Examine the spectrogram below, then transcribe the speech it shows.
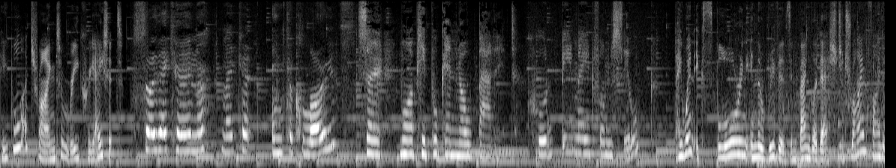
people are trying to recreate it. So they can make it into clothes. So more people can know about it. Could be made from silk. They went exploring in the rivers in Bangladesh to try and find a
